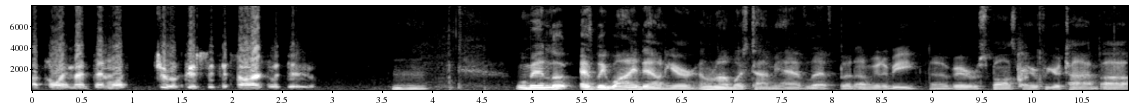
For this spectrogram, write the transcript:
appointment than what two acoustic guitars would do. hmm Well, man, look, as we wind down here, I don't know how much time you have left, but I'm going to be uh, very responsible here for your time. Uh,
